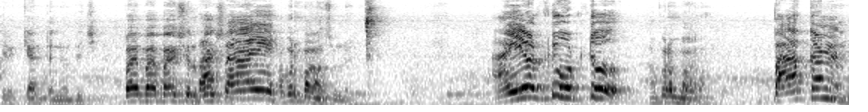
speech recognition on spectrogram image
இது கேன் தண்ணி வந்துச்சு. பாய் பாய் பாய் சொல்லு சொல்லு. bye. அப்புறம் பார்க்கலாம் சொல்லு. ஐயோ டூ டூ அப்புறம் பார்க்கலாம். பார்க்கணும்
